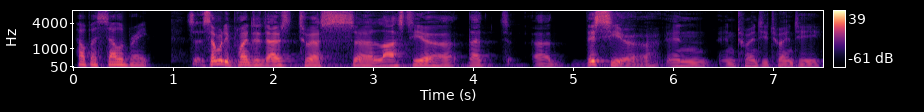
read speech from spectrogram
help us celebrate. So somebody pointed out to us uh, last year that uh, this year in in 2020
